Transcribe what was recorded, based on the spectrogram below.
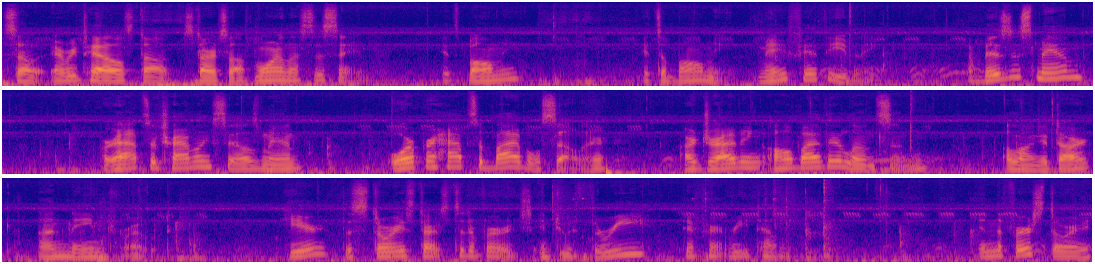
So every tale sta- starts off more or less the same. It's balmy. It's a balmy May 5th evening. A businessman, perhaps a traveling salesman, or perhaps a Bible seller, are driving all by their lonesome along a dark, unnamed road. Here, the story starts to diverge into three different retellings. In the first story,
